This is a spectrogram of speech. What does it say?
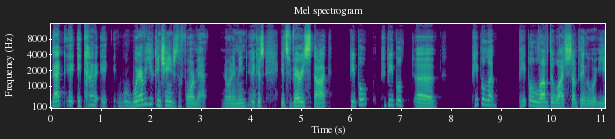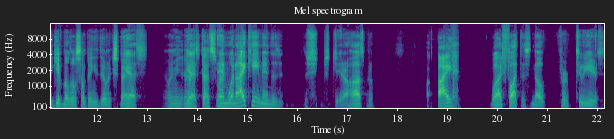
that it, it kind of wherever you can change the format, you know what I mean? Yeah. Because it's very stock. People people uh, people love people love to watch something where you give them a little something you don't expect. Yes. You know what I mean? And I- Yes. that's what, And when I came into the, the in our hospital, I, well, I fought this note for two years,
